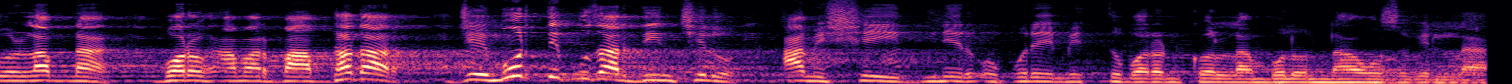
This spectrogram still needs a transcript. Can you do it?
করলাম না, বরং আমার বাপ দাদার যে মূর্তি পূজার দিন ছিল, আমি সেই দিনের ওপরে মৃত্যুবরণ করলাম। বলুন নাওজবিল্লাহ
